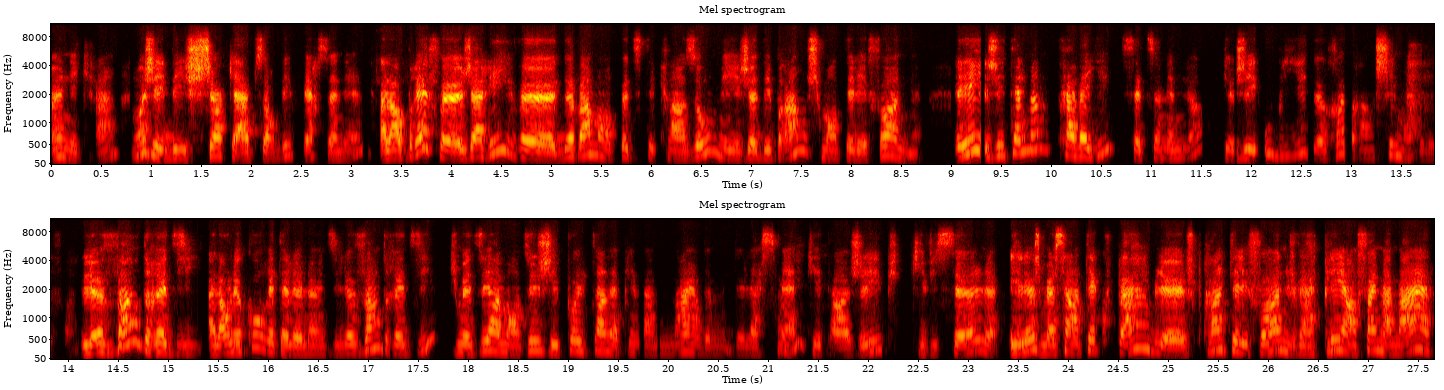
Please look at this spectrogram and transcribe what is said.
un écran. Moi, j'ai des chocs à absorber personnels. Alors, bref, euh, j'arrive euh, devant mon petit écran Zoom et je débranche mon téléphone. Et j'ai tellement travaillé cette semaine-là que j'ai oublié de rebrancher mon téléphone. Le vendredi, alors le cours était le lundi, le vendredi, je me dis, ah mon Dieu, j'ai pas eu le temps d'appeler ma mère de, la semaine qui est âgée puis qui vit seule. Et là, je me sentais coupable. Je prends le téléphone, je vais appeler enfin ma mère.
